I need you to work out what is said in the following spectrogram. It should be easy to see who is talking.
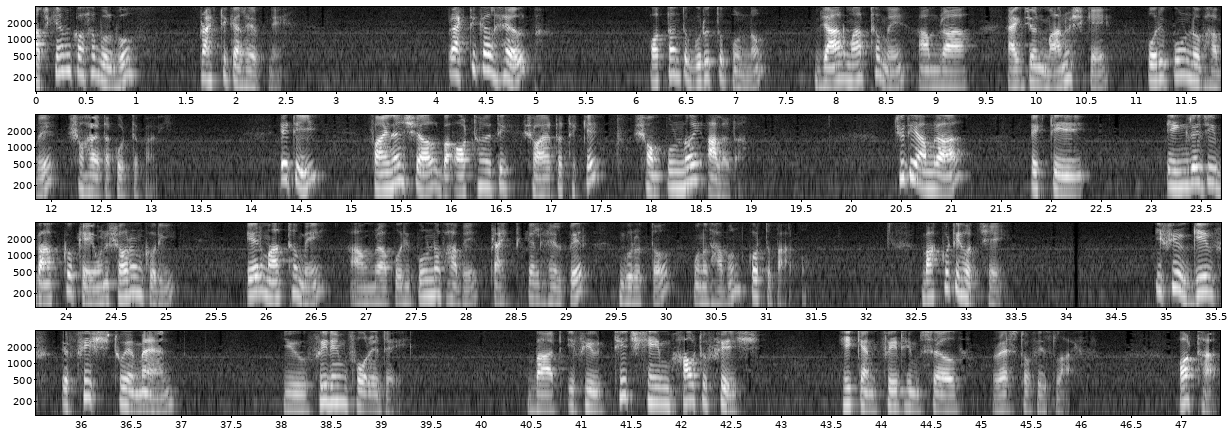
Speaker 1: আজকে আমি কথা বলব প্র্যাকটিক্যাল হেল্প নিয়ে। প্র্যাকটিক্যাল হেল্প অত্যন্ত গুরুত্বপূর্ণ, যার মাধ্যমে আমরা একজন মানুষকে পরিপূর্ণভাবে সহায়তা করতে পারি। এটি ফাইন্যান্সিয়াল বা অর্থনৈতিক সহায়তা থেকে সম্পূর্ণই আলাদা। যদি আমরা একটি ইংরেজি বাক্যকে অনুসরণ করি, এর মাধ্যমে আমরা পরিপূর্ণভাবে প্র্যাকটিক্যাল হেল্পের গুরুত্ব অনুধাবন করতে পারব। বাক্যটি হচ্ছে if you give a fish to a man you feed him for a day but if you teach him how to fish he can feed himself rest of his life অর্থাৎ,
